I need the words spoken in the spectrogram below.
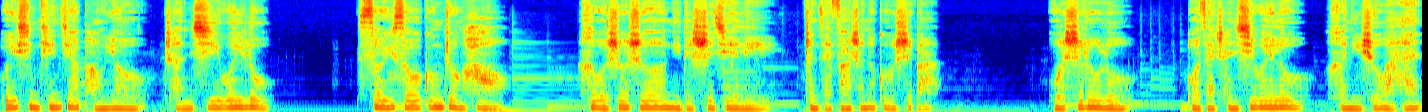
微信添加朋友“晨曦微露”，搜一搜公众号，和我说说你的世界里正在发生的故事吧。我是露露，我在晨曦微露和你说晚安。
